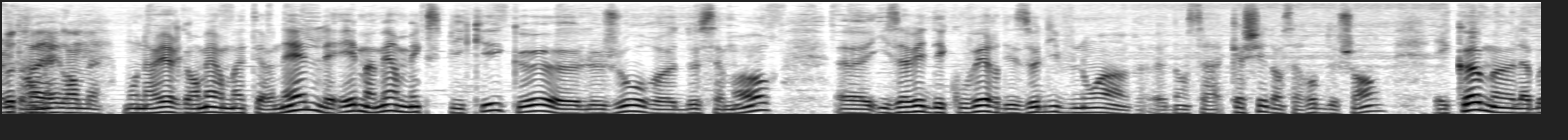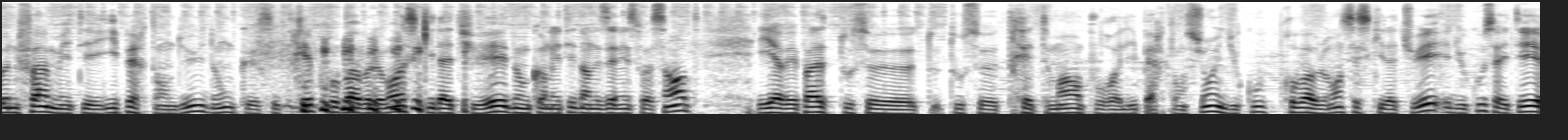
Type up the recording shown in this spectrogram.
Votre arrière-grand-mère mon arrière-grand-mère maternelle et ma mère m'expliquait que euh, le jour de sa mort, euh, ils avaient découvert des olives noires euh, dans sa, cachées dans sa robe de chambre. Et comme euh, la bonne femme était hyper tendue, donc euh, c'est très probablement ce qui l'a tué. Donc on était dans les années 60 et il n'y avait pas tout ce, tout, tout ce traitement pour l'hypertension. Et du coup, probablement c'est ce qui l'a tué. Et du coup, ça a été,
